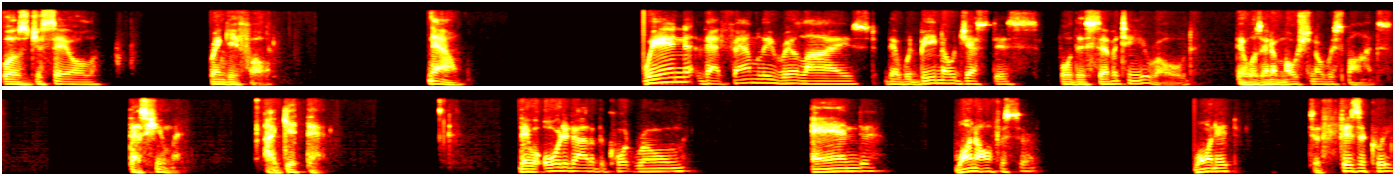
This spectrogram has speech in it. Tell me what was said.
was Giselle Rengifo. Now, when that family realized there would be no justice for this 17 year old, there was an emotional response. That's human. I get that. They were ordered out of the courtroom, and one officer wanted to physically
